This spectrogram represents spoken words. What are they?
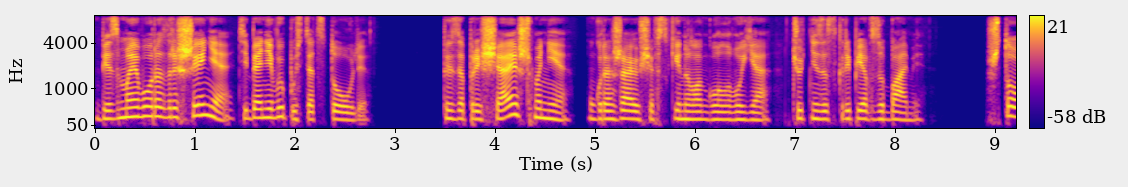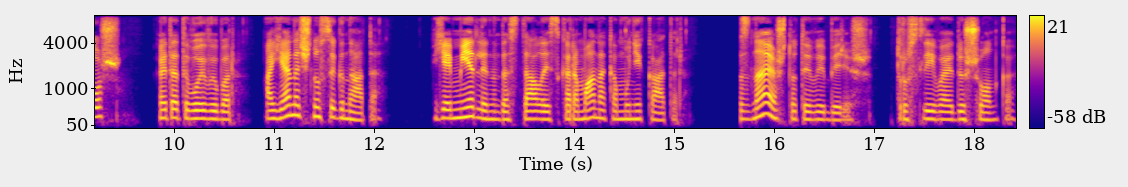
Без моего разрешения тебя не выпустят с Тоули. Ты запрещаешь мне? угрожающе вскинула голову я, чуть не заскрипев зубами. Что ж, это твой выбор, а я начну с Игната. Я медленно достала из кармана коммуникатор. Знаю, что ты выберешь, трусливая душонка.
